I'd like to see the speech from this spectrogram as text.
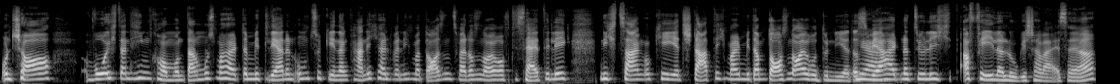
und schaue, wo ich dann hinkomme. Und dann muss man halt damit lernen, umzugehen. Dann kann ich halt, wenn ich mal 1000, 2000 Euro auf die Seite lege, nicht sagen, okay, jetzt starte ich mal mit einem 1000 Euro Turnier. Das ja. wäre halt natürlich ein Fehler, logischerweise. Ja.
